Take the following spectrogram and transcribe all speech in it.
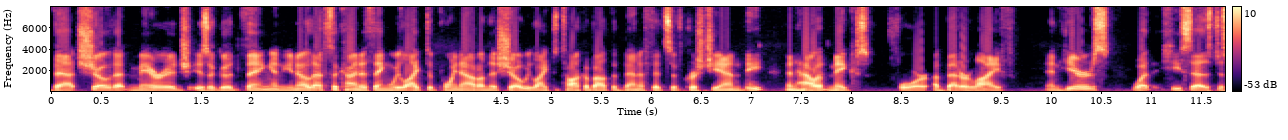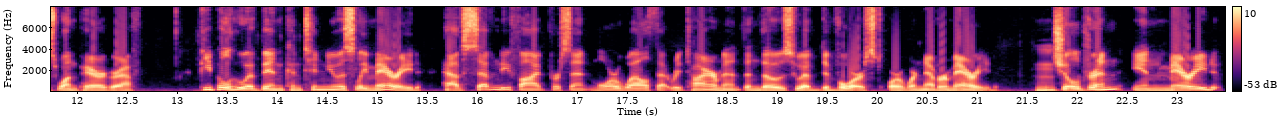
that show that marriage is a good thing. And, you know, that's the kind of thing we like to point out on this show. We like to talk about the benefits of Christianity and how it makes for a better life. And here's what he says just one paragraph. People who have been continuously married have 75% more wealth at retirement than those who have divorced or were never married. Hmm. Children in married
